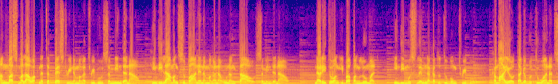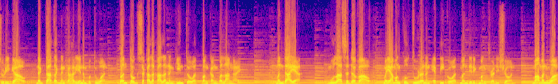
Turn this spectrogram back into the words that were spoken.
Ang mas malawak na tapestry ng mga tribu sa Mindanao, hindi lamang Subanen ang mga naunang tao sa Mindanao. Narito ang iba pang lumad, hindi Muslim na katutubong tribu. Kamayo, taga Butuan at Surigao, nagtatag ng kaharian ng Butuan, bantog sa kalakalan ng ginto at bangkang balangay. Mandaya, mula sa Davao, mayamang kultura ng epiko at mandirigmang tradisyon. Mamanwa,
